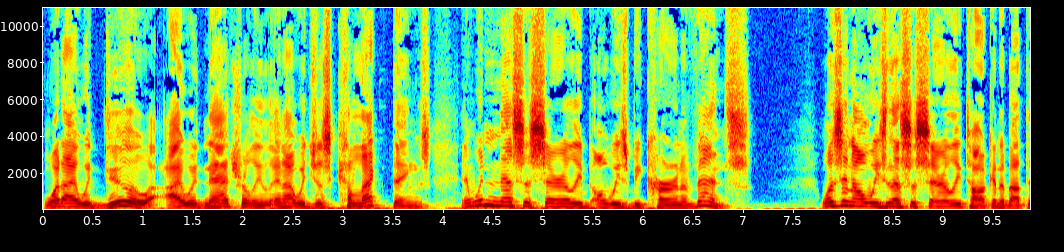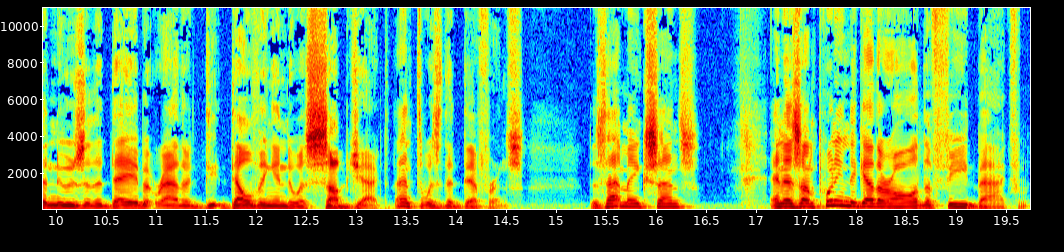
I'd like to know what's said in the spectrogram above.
what I would do, I would naturally, and I would just collect things. It wouldn't necessarily always be current events. Wasn't always necessarily talking about the news of the day, but rather de- delving into a subject. That was the difference. Does that make sense? And as I'm putting together all of the feedback from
